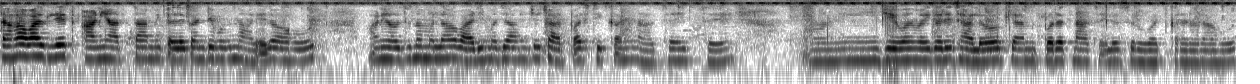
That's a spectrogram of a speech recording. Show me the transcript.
दहा वाजलेत आणि आत्ता आम्ही तळेकंटीमधून आलेलो आहोत. आणि अजून आम्हाला वाडीमध्ये आमच्या चार पाच ठिकाणी नाचायचं आहे आणि जेवण वगैरे झालं की आम्ही परत नाचायला सुरुवात करणार आहोत.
